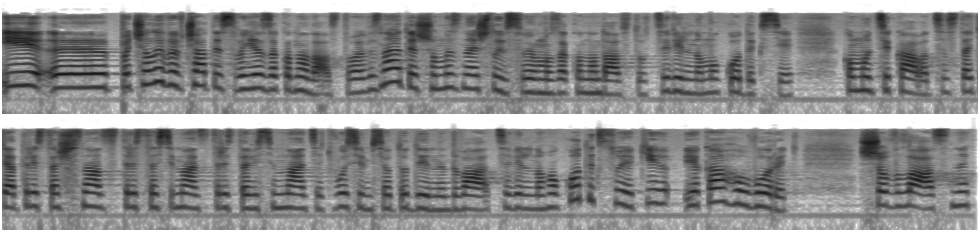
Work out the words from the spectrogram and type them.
і е, почали вивчати своє законодавство. Ви знаєте, що ми знайшли в своєму законодавстві в цивільному кодексі, кому цікаво, це стаття 316, 317, 318, 81 і 2 цивільного кодексу, які, яка говорить, що власник,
